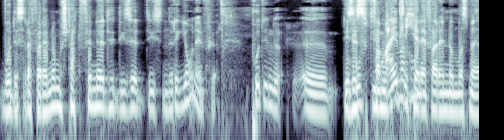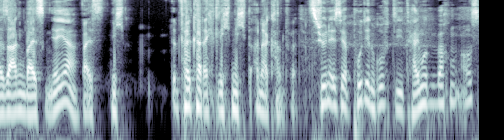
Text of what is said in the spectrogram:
wo das Referendum stattfindet, diese, diesen Regionen führt. Putin, äh, Dieses die vermeintliche Mobilmachung- Referendum, muss man ja sagen, weil es, Ja, ja. weil es nicht völkerrechtlich nicht anerkannt wird. Das Schöne ist ja, Putin ruft die Teilmobilmachung aus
